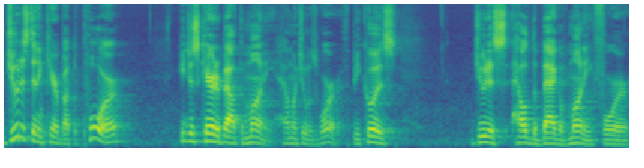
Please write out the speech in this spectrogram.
Judas didn't care about the poor, he just cared about the money, how much it was worth, because Judas held the bag of money for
